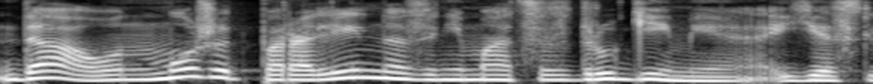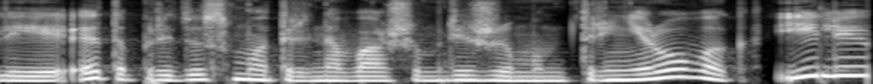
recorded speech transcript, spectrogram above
Да, он может параллельно заниматься с другими, если это предусмотрено вашим режимом тренировок, или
